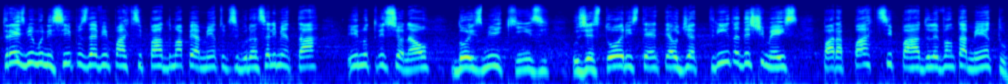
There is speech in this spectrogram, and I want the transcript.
3 mil municípios devem participar do mapeamento de segurança alimentar e nutricional 2015. Os gestores têm até o dia 30 deste mês para participar do levantamento.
